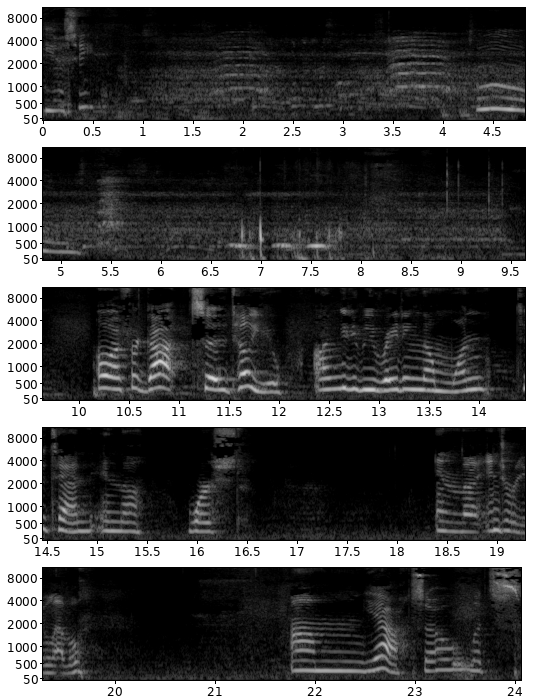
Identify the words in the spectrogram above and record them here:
Yeah, see? Ooh. Oh, I forgot to tell you. I'm going to be rating them 1 to 10 in the worst, in the injury level. Um, yeah, so let's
